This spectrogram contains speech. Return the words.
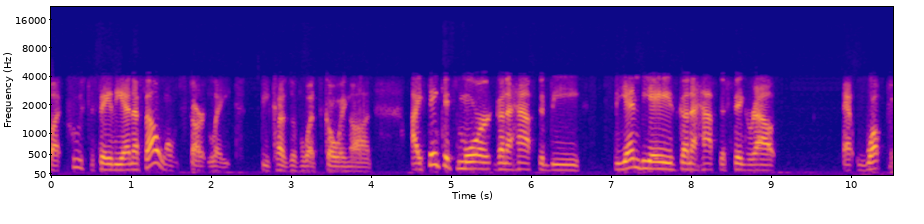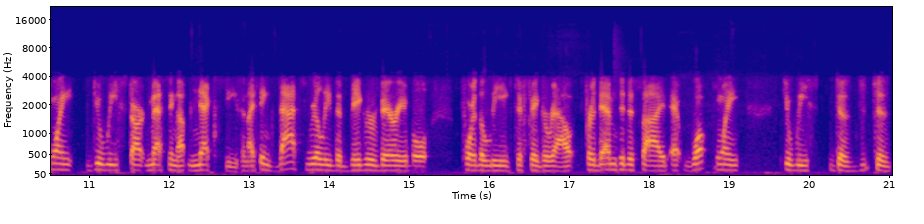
but who's to say the NFL won't start late because of what's going on? I think it's more going to have to be the NBA is going to have to figure out at what point do we start messing up next season. I think that's really the bigger variable for the league to figure out, for them to decide at what point do we does does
